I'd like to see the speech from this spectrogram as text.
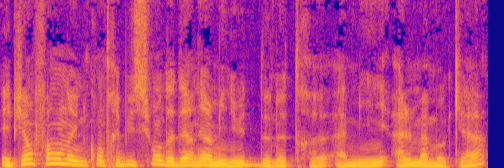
Et puis enfin, on a une contribution de dernière minute de notre ami Alma Moka,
